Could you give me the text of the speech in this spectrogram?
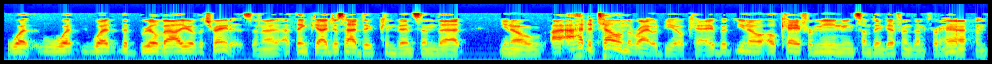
what what what the real value of the trade is. And I, I think I just had to convince him that you know I, I had to tell him the right would be okay, but you know okay for me means something different than for him.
